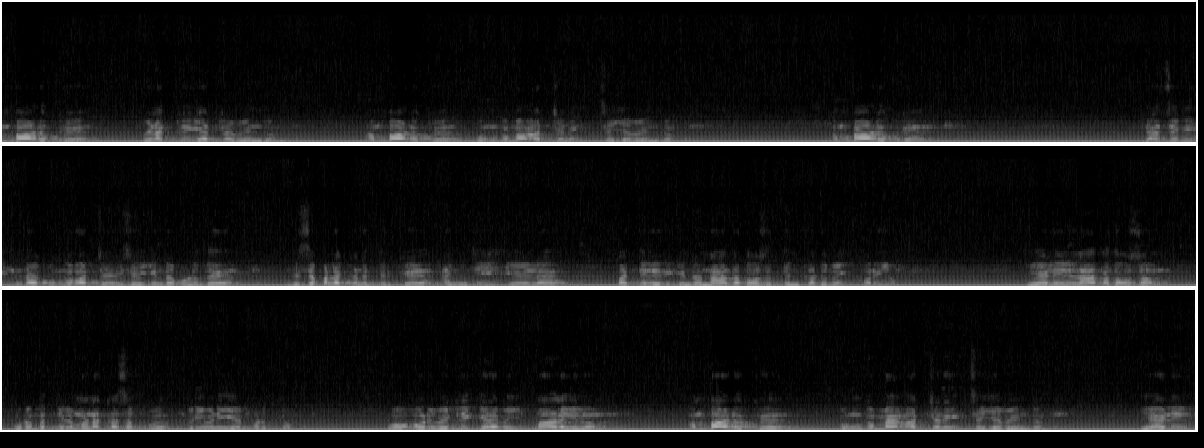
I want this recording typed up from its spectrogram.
அம்பாளுக்கு விளக்கு ஏற்ற வேண்டும். அம்பாளுக்கு குங்கும அர்ச்சனை செய்ய வேண்டும். அம்பாளுக்கு தினசரி இந்த குங்கும அர்ச்சனை செய்கின்ற பொழுது ரிஷப லக்கணத்திற்கு அஞ்சு ஏழு பத்தில் இருக்கின்ற நாகதோஷத்தின் கடுமை குறையும். ஏழில் நாகதோஷம் குடும்பத்தில் மனக்கசப்பு பிரிவினை ஏற்படுத்தும். ஒவ்வொரு வெள்ளிக்கிழமை மாலையிலும் அம்பாளுக்கு குங்கும அர்ச்சனை செய்ய வேண்டும். ஏழில்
